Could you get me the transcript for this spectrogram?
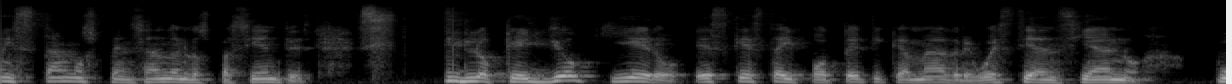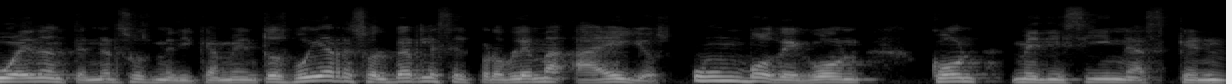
estamos pensando en los pacientes. Si lo que yo quiero es que esta hipotética madre o este anciano puedan tener sus medicamentos, voy a resolverles el problema a ellos. Un bodegón con medicinas que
